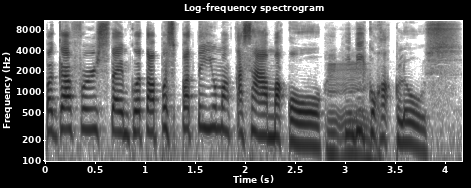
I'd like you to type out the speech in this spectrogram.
pagka first time ko, tapos pati yung mga kasama ko, hindi ko ka-close.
